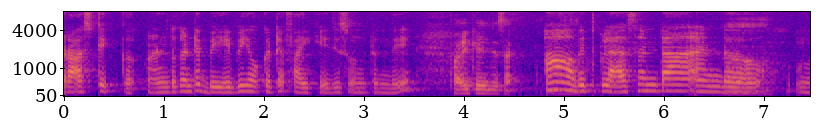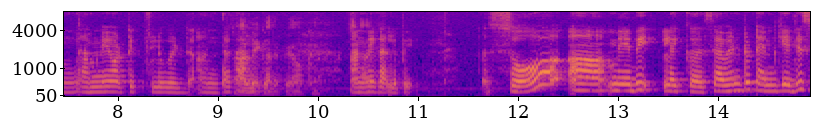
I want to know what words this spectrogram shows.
drastic ఎందుకంటే బేబీ ఒకటే ఫైవ్ కేజీస్ ఉంటుంది. Five kgs with placenta and amniotic fluid అంతా కలిపి. ఓకే అన్నీ కలిపి. So maybe like seven to ten kgs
